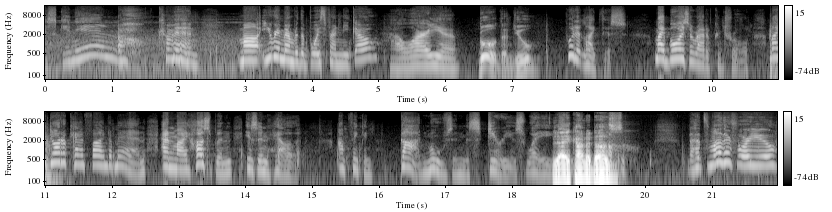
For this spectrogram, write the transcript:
Ask him in. Oh, come in. Ma, you remember the boy's friend Niko? How are you? Good, and you? Put it like this. My boys are out of control. My daughter can't find a man, and my husband is in hell. I'm thinking God moves in mysterious ways. Yeah, he kind of does. Oh, that's mother for you.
